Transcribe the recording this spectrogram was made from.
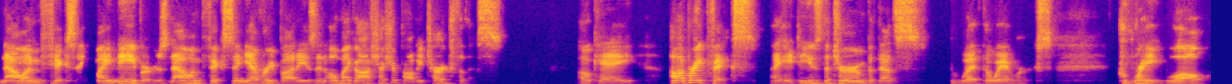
Now mm-hmm. I'm fixing my neighbors. Now I'm fixing everybody's. And oh my gosh, I should probably charge for this. Okay. I'm a break fix. I hate to use the term, but that's what the way it works. Great. Well,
